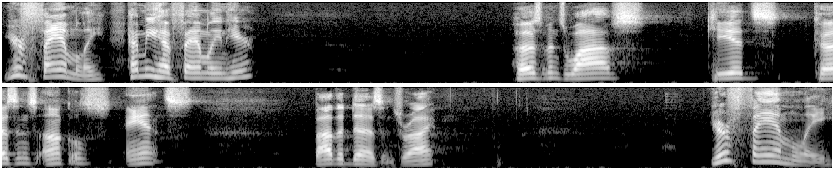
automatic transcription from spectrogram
Your family, how many have family in here? Husbands, wives, kids, cousins, uncles, aunts, by the dozens, right? Your family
